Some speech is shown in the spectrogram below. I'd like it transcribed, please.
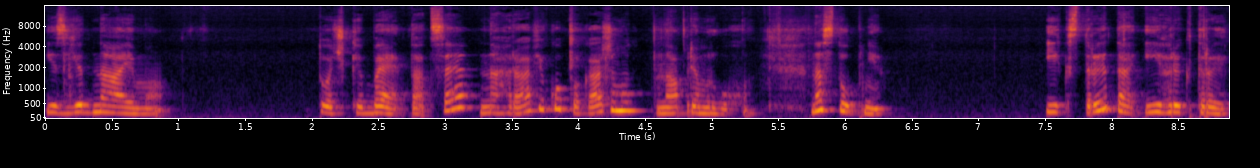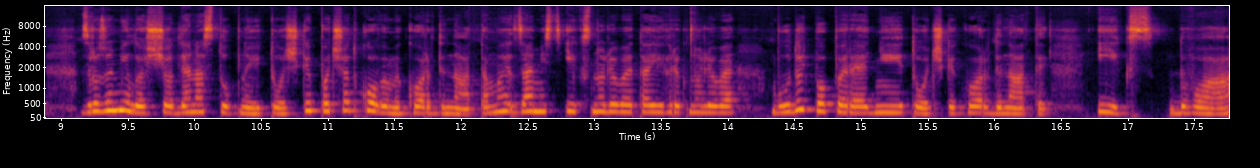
І з'єднаємо точки Б та С на графіку, покажемо напрям руху. Наступні х3 та y3. Зрозуміло, що для наступної точки початковими координатами замість х0 та y0 будуть попередньої точки координати х2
